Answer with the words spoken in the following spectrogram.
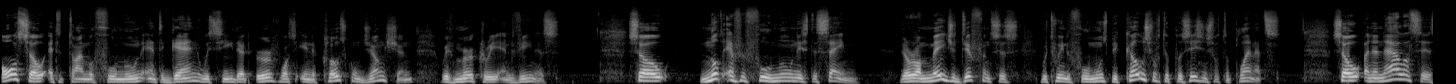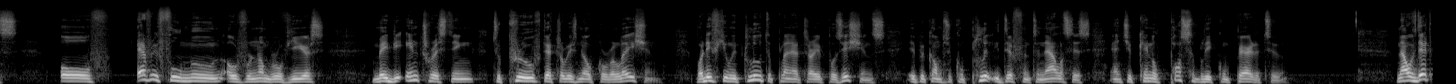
Also at the time of full moon, and again we see that Earth was in a close conjunction with Mercury and Venus. So not every full moon is the same. There are major differences between the full moons because of the positions of the planets. So an analysis of every full moon over a number of years may be interesting to prove that there is no correlation. But if you include the planetary positions, it becomes a completely different analysis and you cannot possibly compare the two. Now with that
